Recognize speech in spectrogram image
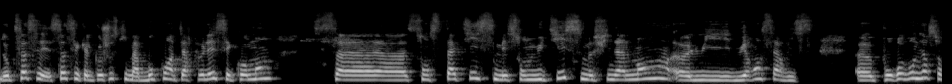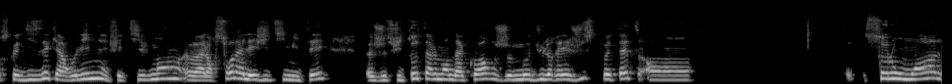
Donc ça, c'est ça, c'est quelque chose qui m'a beaucoup interpellée, c'est comment son statisme et son mutisme finalement euh, lui, lui rend service. Euh, pour rebondir sur ce que disait Caroline, effectivement, euh, alors sur la légitimité, je suis totalement d'accord. Je modulerai juste peut-être en, selon moi,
